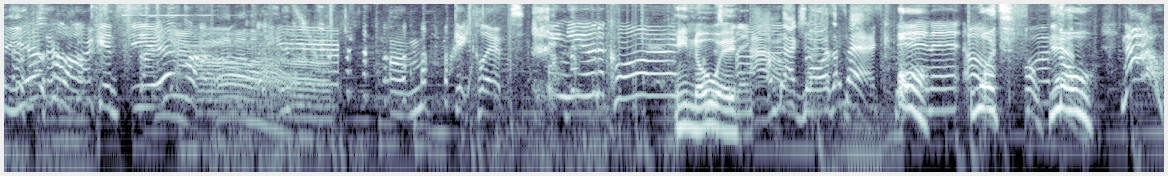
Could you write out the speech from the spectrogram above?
Yeah. Fucking Yeah. Um, get clipped. Unicorn. Ain't no way. I'm back, boys. I'm back. Oh, Minute. Oh, what? fuck. No. No.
